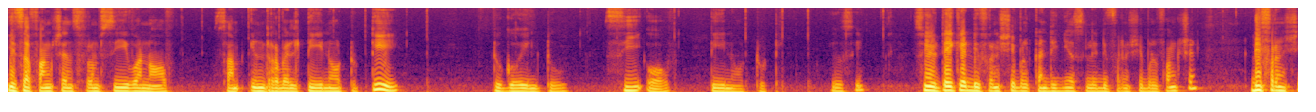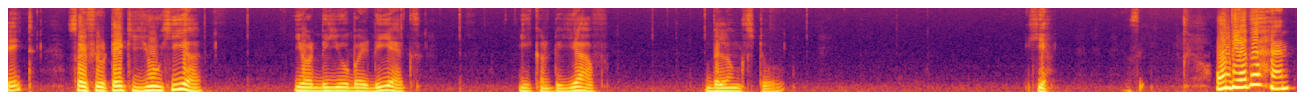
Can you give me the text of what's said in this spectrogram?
is a functions from C 1 of some interval t naught to t to going to C of t naught to t you see. So, you take a differentiable continuously differentiable function differentiate. So, if you take u here your du by dx equal to f belongs to here. On the other hand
